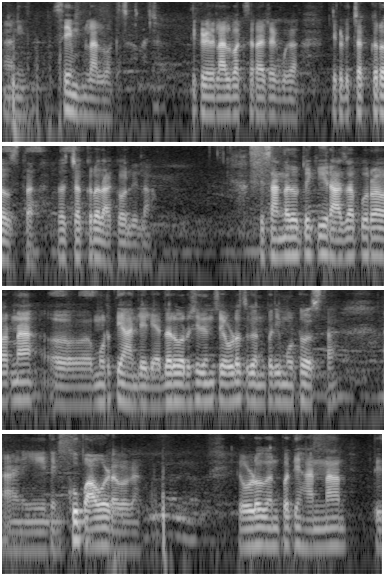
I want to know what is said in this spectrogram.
आणि सेम लालबागचा राजा. तिकडे लालबागचा राजा बघा तिकडे चक्र असतात तर चक्र दाखवलेला. ते सांगत होते की राजापुरावरनं मूर्ती आणलेली आहे. दरवर्षी त्यांचं एवढंच गणपती मोठं असतं. आणि त्यांना खूप आवड आहे बघा. एवढं गणपती हाणणार ते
